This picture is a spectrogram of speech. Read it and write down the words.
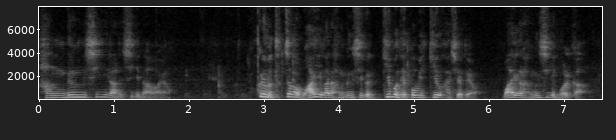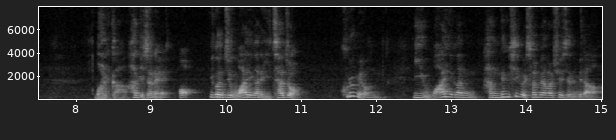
항등식이라는 식이 나와요. 그러면 특정한 y에 관한 항등식은 기본 해법이 기억하셔야 돼요. y에 관한 항등식이 뭘까? 뭘까? 하기 전에 어? 이건 지금 y에 관한 2차죠? 그러면 이 관한 항등식을 설명할 수 있어야 됩니다.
